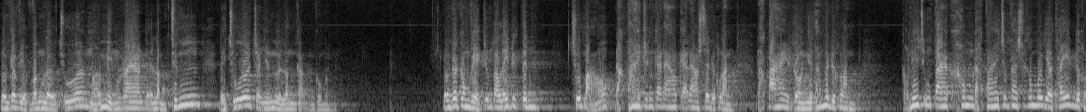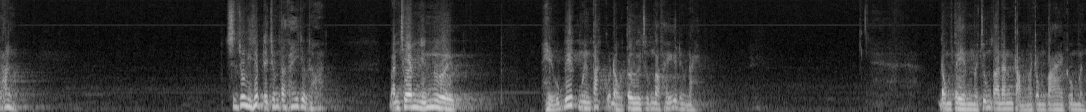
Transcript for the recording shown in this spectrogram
Luôn cái việc vâng lời Chúa mở miệng ra để làm chứng về Chúa cho những người lân cận của mình. Luôn cái công việc chúng ta lấy đức tin. Chúa bảo đặt tay trên cái đau, cái đau sẽ được lành. Đặt tay rồi người ta mới được lành. Còn nếu chúng ta không đặt tay, Chúng ta sẽ không bao giờ thấy được lành. Xin Chúa giúp để chúng ta thấy điều đó. Và anh chị em, những người Hiểu biết nguyên tắc của đầu tư, Chúng ta thấy cái điều này. Đồng tiền mà chúng ta đang cầm ở trong tay của mình,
